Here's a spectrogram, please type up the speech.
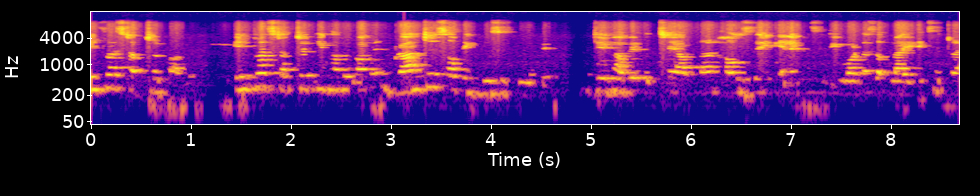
ইনফ্রাস্ট্রাকচার পাবেন। ইনফ্রাস্ট্রাকচার কীভাবে পাবেন? ব্রাঞ্চেস অফ ইনক্লুসিভ গ্রোথে যেভাবে হচ্ছে আপনার housing electricity water supply etcetera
